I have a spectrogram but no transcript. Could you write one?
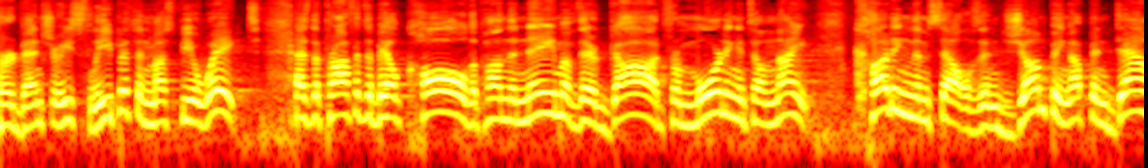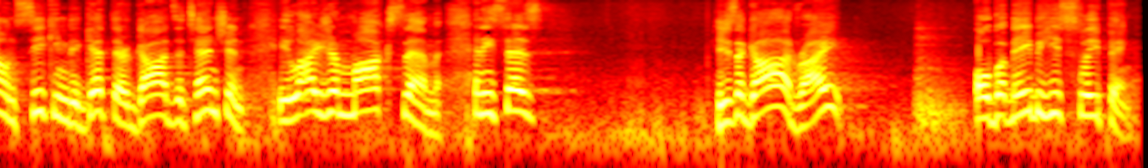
peradventure he sleepeth and must be awaked. As the prophets of Baal called upon the name of their God from morning until night, cutting themselves and jumping up and down, seeking to get their God's attention, Elijah mocks them. And he says, He's a God, right? Oh, but maybe he's sleeping.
